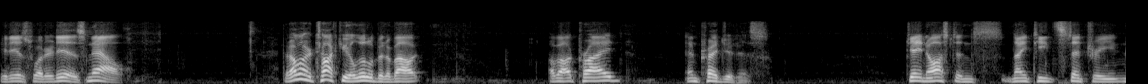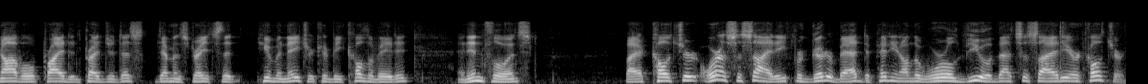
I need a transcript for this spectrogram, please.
it is what it is now. But I want to talk to you a little bit about about pride and prejudice. Jane Austen's 19th century novel Pride and Prejudice demonstrates that human nature can be cultivated and influenced by a culture or a society for good or bad depending on the worldview of that society or culture.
